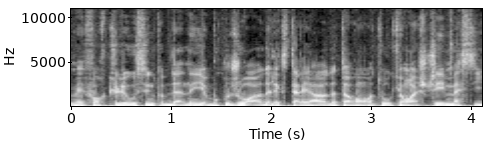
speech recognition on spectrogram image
Mais il faut reculer aussi une couple d'années. Il y a beaucoup de joueurs de l'extérieur de Toronto qui ont acheté massivement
